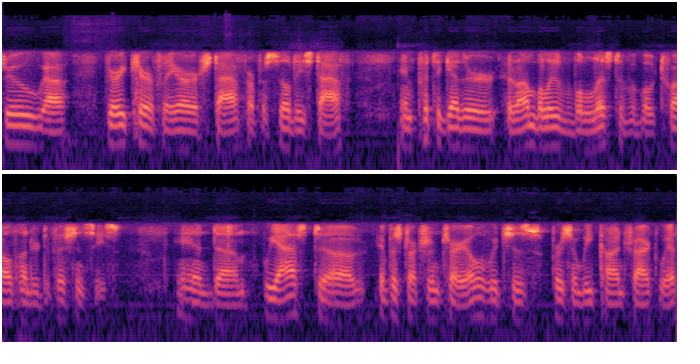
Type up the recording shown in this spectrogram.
through uh, very carefully our staff, our facility staff, and put together an unbelievable list of about 1,200 deficiencies. And um, we asked uh, Infrastructure Ontario, which is a person we contract with,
